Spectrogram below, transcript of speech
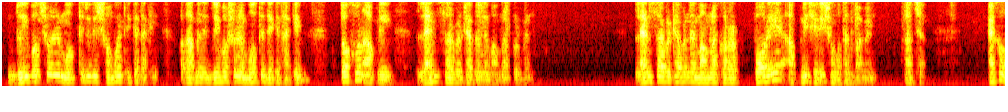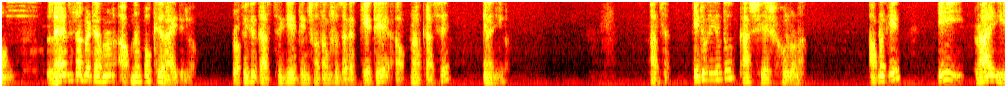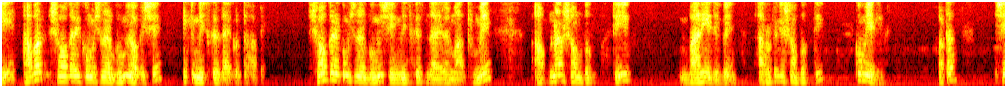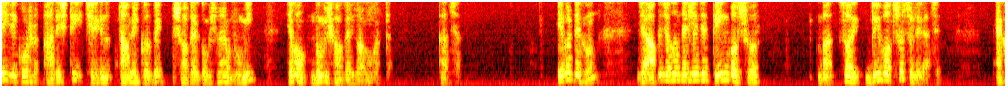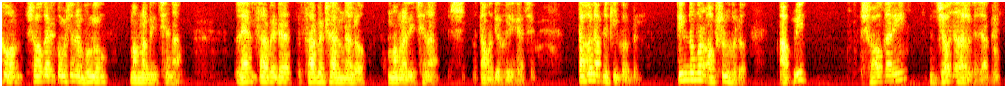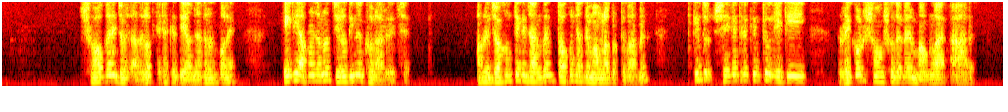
দুই বছরের মধ্যে যদি সময় থেকে থাকে, অর্থাৎ আপনি যদি দুই বছরের মধ্যে দেখে থাকেন, তখন আপনি ল্যান্ড সার্ভে ট্রাইব্যুনালে মামলা করবেন। ল্যান্ড সার্ভে ট্রাইব্যুনালে মামলা করার পরে আপনি সেটি সমাধান পাবেন। আচ্ছা এখন ল্যান্ড সার্ভে ট্রাইব্যুনাল আপনার পক্ষে রায় দিল। রফিকের কাছ থেকে তিন শতাংশ জায়গা কেটে আপনার কাছে এনে দিল। আচ্ছা এটুকু কিন্তু কাজ শেষ হলো না। আপনাকে এই রায় নিয়ে আবার সহকারী কমিশনার ভূমি অফিসে একটি মিসকেস দায়ের করতে হবে। সহকারী কমিশনার ভূমি সেই মিসকেস দায়েরের মাধ্যমে আপনার সম্পত্তি বাড়িয়ে দেবে আর রফিকের সম্পত্তি কমিয়ে দেবে। অর্থাৎ সেই যে কোর্টের আদেশটি, সেটা কিন্তু তামিল করবে সহকারী কমিশনার ভূমি এবং ভূমি সহকারী কর্মকর্তা। আচ্ছা এবার দেখুন যে আপনি যখন দেখলেন যে তিন বছর বা সরি, দুই বছর চলে গেছে, এখন সহকারী কমিশনার ভূমিও মামলা নিচ্ছে না। ল্যান্ড সার্ভেটার সার্ভে ট্রাইব্যুনালও মামলা নিচ্ছে না তামাদি হয়ে গেছে। তাহলে আপনি কি করবেন? তিন নম্বর অপশন হলো, আপনি সহকারী জজ আদালতে যাবেন। সহকারী জজ আদালত এটাকে দেওয়ানি আদালত বলে। এটি আপনার জন্য চিরদিনের খোলা রয়েছে। আপনি যখন থেকে জানবেন, তখনই আপনি মামলা করতে পারবেন। কিন্তু সেক্ষেত্রে কিন্তু এটি রেকর্ড সংশোধনের মামলা আর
